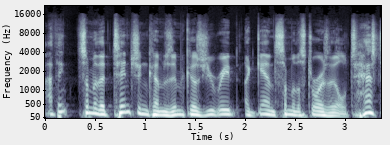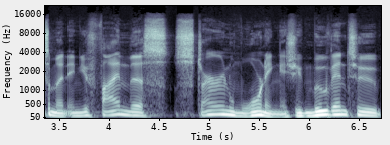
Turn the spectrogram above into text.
I think some of the tension comes in because you read again some of the stories of the Old Testament and you find this stern warning as you move into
